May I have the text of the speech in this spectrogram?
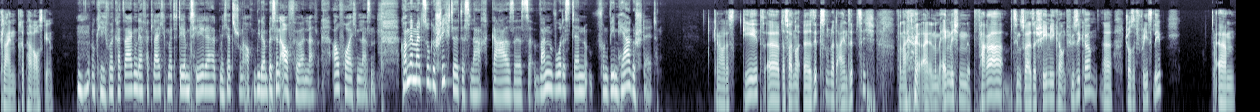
kleinen Trip herausgehen. Mhm, okay, ich wollte gerade sagen, der Vergleich mit DMT, der hat mich jetzt schon auch wieder ein bisschen aufhören lassen, aufhorchen lassen. Kommen wir mal zur Geschichte des Lachgases. Wann wurde es denn von wem hergestellt? Genau, das geht, äh, das war äh, 1771 von einem, einem englischen Pfarrer beziehungsweise Chemiker und Physiker, äh, Joseph Priestley. Ähm,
